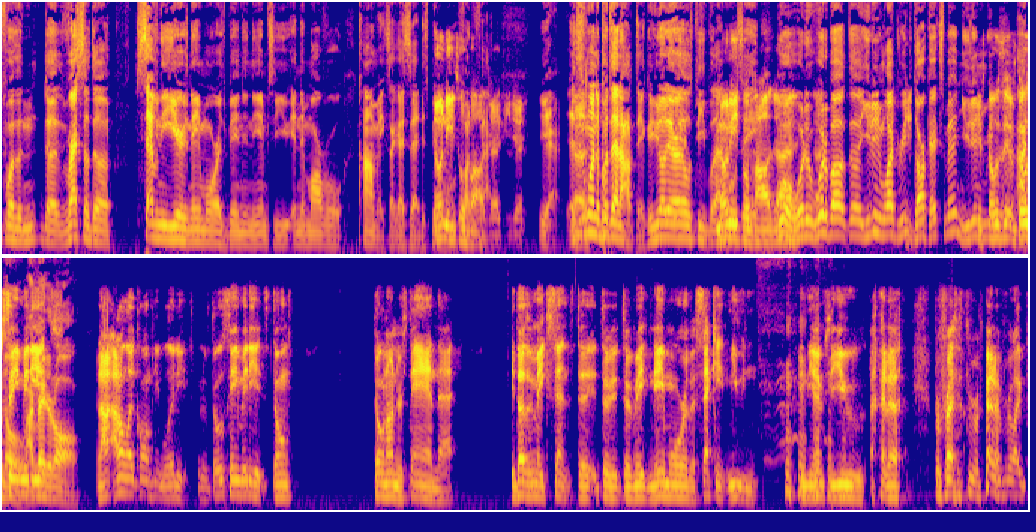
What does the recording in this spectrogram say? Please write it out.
for the the rest of the 70 years Namor has been in the MCU in the Marvel comics. Like I said, it's been no need to apologize, EJ. Yeah, I just uh, wanted to put that out there because you know there are those people that no need say, to apologize. Whoa, what, uh, what about the? You didn't watch read Dark X Men? You didn't. If those, if those I know, same idiots, I read it all. And I, I don't like calling people idiots, but if those same idiots don't don't understand that it doesn't make sense to to to make Namor the second mutant in the MCU. I had a professor, professor for like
